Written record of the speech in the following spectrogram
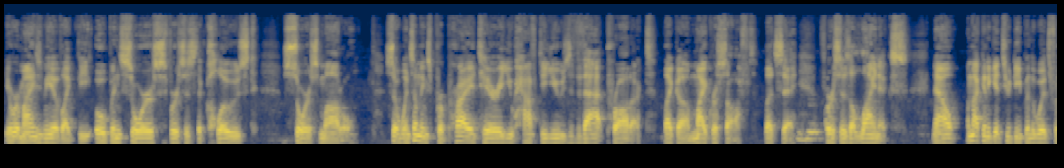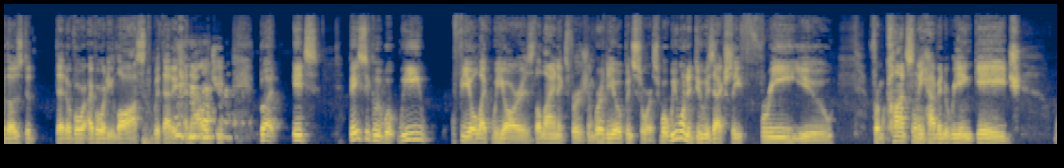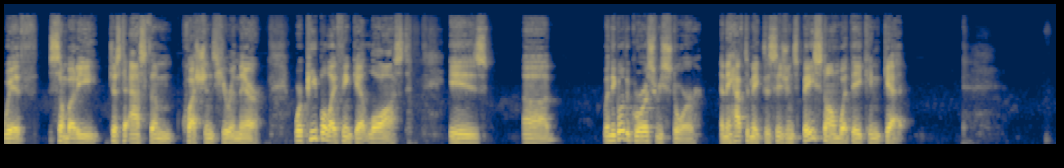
it reminds me of like the open source versus the closed source model. So when something's proprietary, you have to use that product, like a Microsoft, let's say, mm-hmm. versus a Linux. Now, I'm not going to get too deep in the woods for those that, that have, I've already lost with that analogy, but it's basically what we feel like we are is the Linux version. We're the open source. What we want to do is actually free you from constantly having to re-engage with somebody just to ask them questions here and there. Where people, I think, get lost is uh, when they go to the grocery store and they have to make decisions based on what they can get.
